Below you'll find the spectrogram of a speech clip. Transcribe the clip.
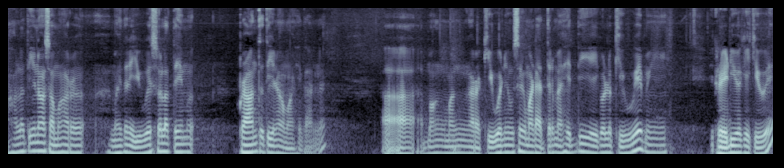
අහලා තියෙනවා සමහර මහිතන යස් වලත් එහෙම ප්‍රාන්ත තියෙනවා මා හිතන්න මං මං අර කිව නිවසක මට ඇත්තරම හෙද්දී ඒගොල්ල කිව්වේ මේ ක්‍රේඩියෝ එක කිව්වේ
